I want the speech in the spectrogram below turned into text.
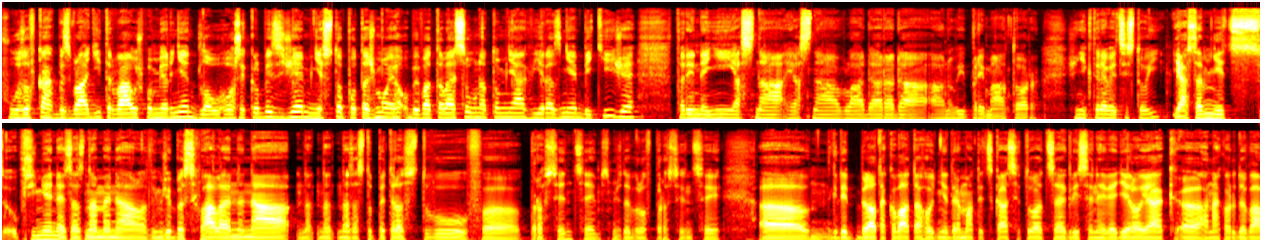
v úzovkách bezvládí trvá už poměrně dlouho. Řekl bys, že město potažmo jeho obyvatelé jsou na tom nějak výrazně bytí, že tady není jasná, jasná vláda, rada a nový primátor, že některé věci stojí? Já jsem nic upřímně nezaznamenal. Vím, že byl schválen na, na, na zastupitelstvu v prosinci, myslím, že to bylo v prosinci, eh, kdy byla taková ta hodně dramatická situace, kdy se nevědělo, jak Hanna Kordová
